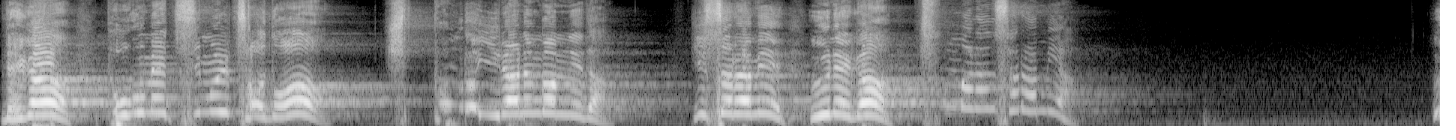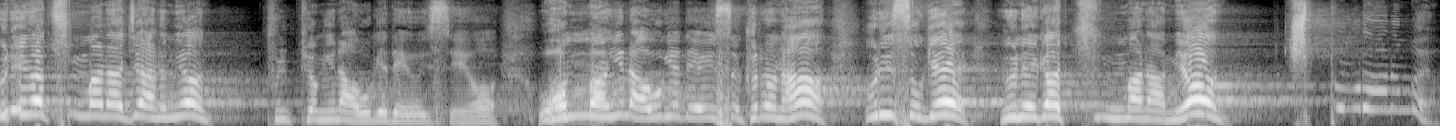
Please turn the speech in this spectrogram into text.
내가 복음의 짐을 져도 기쁨으로 일하는 겁니다. 이 사람이 은혜가 충만한 사람이야. 은혜가 충만하지 않으면 불평이 나오게 되어 있어요. 원망이 나오게 되어 있어. 그러나 우리 속에 은혜가 충만하면 기쁨으로 하는 거예요.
